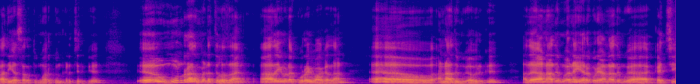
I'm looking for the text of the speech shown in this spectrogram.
ராதிகா சரத்குமாருக்கும் கிடச்சிருக்கு. மூன்றாம் இடத்துல தான் அதை விட குறைவாக தான் அஹ், அதிமுகவிற்கு அது அதிமுகனா ஏறக்குறைய அதிமுக கட்சி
